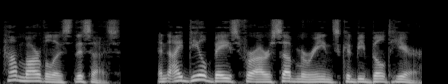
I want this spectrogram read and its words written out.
how marvelous this is. An ideal base for our submarines could be built here.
